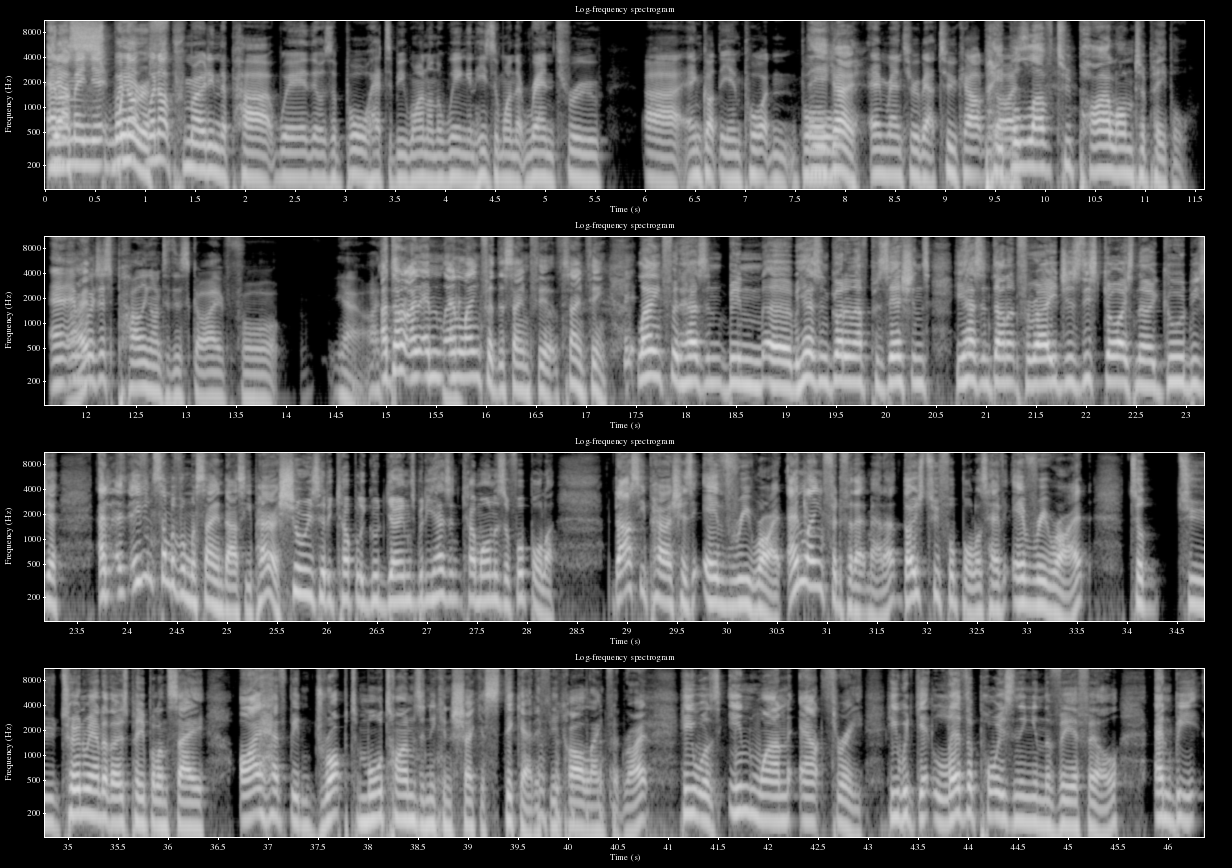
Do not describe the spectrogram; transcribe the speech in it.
And yeah, I mean, yeah, we're not we're not promoting the part where there was a ball had to be won on the wing, and he's the one that ran through uh, and got the important ball There you go. and ran through about two Carlton People guys. love to pile on to people. and, and we're just piling onto this guy for, yeah. I, I don't, and, and Langford the same thing. Same thing. Langford hasn't been, uh, he hasn't got enough possessions. He hasn't done it for ages. This guy's no good. We- And even some of them were saying Darcy Parish. Sure, he's had a couple of good games, but he hasn't come on as a footballer. Darcy Parish has every right, and Langford for that matter. Those two footballers have every right to to turn around to those people and say, I have been dropped more times than you can shake a stick at if you're Kyle Langford, right? He was in one, out three. He would get leather poisoning in the VFL and be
